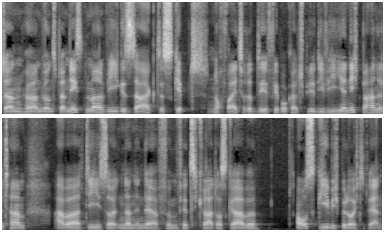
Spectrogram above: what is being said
dann hören wir uns beim nächsten Mal. Wie gesagt, es gibt noch weitere DFB-Pokalspiele, die wir hier nicht behandelt haben, aber die sollten dann in der 45-Grad-Ausgabe ausgiebig beleuchtet werden.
